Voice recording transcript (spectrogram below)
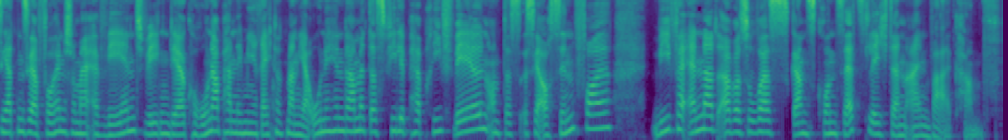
Sie hatten es ja vorhin schon mal erwähnt, wegen der Corona-Pandemie rechnet man ja ohnehin damit, dass viele per Brief wählen und das ist ja auch sinnvoll. Wie verändert aber sowas ganz grundsätzlich denn einen Wahlkampf?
